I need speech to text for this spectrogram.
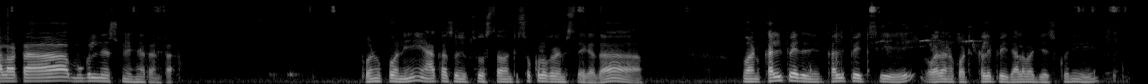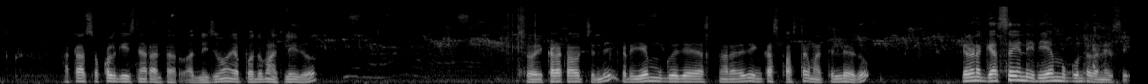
అలాటా ముగ్గులు నేర్చుకునేసారంట పనుకొని ఆకాశం చూస్తామంటే చూస్తా ఉంటే సుక్కలు కనిపిస్తాయి కదా. వాడిని కలిపేది కలిపేసి ఒకదాని ఒకటి కలిపేది అలవాటు చేసుకొని అట్టా సుక్కలు గీసినారు అంటారు అది నిజమో ఎప్పదో మనకు తెలియదు సో ఇక్కడ వచ్చింది. ఇక్కడ ఏం ముగ్గు చేస్తున్నారు అనేది ఇంకా స్పష్టంగా మనకు తెలియదు. ఏమైనా గెస్ అయ్యింది ఇది ఏం ముగ్గు ఉంటుంది అనేసి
